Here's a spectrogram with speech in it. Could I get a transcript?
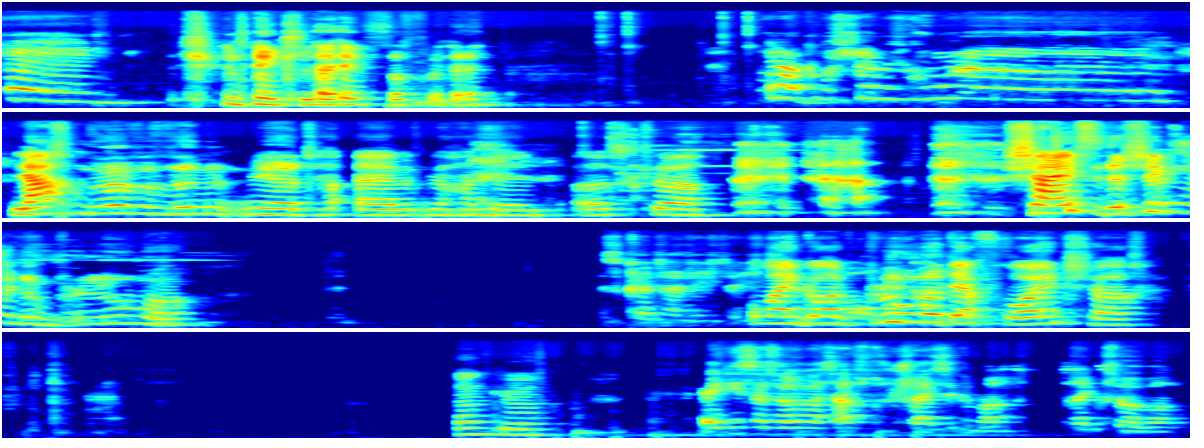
Fan. Ich bin dein kleinster Fan. Ja, du bist nämlich cool. Lachmöwe will mit mir, äh, mit mir handeln. Alles klar. Scheiße, der schickt mir eine Blume. Es könnte halt nicht. Oh mein Gott, Oh mein Blume Gott. der Freundschaft. Danke. Ey, dieser Server ist absolut scheiße gemacht. Dreckserver.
